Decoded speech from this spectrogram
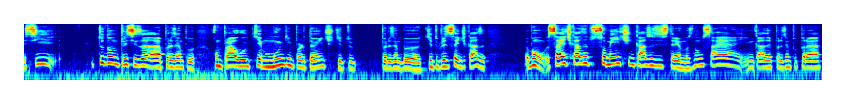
se tu não precisa, por exemplo, comprar algo que é muito importante, que tu por exemplo, que tu precisa sair de casa. Bom, saia de casa somente em casos extremos. Não saia em casa, por exemplo, para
